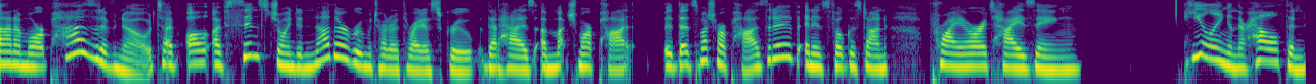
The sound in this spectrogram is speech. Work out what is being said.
on a more positive note, I've all, I've since joined another rheumatoid arthritis group that has a much more pot that's much more positive and is focused on prioritizing healing and their health and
